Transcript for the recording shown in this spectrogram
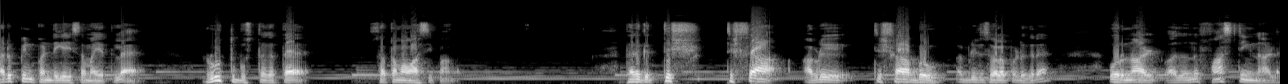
அறுப்பின் பண்டிகை சமயத்தில் ரூத் புஸ்தகத்தை சத்தமாக வாசிப்பாங்க. பிறகு திஷ் திஷா அப்படி திஷாபு அப்படின்னு சொல்லப்படுகிற ஒரு நாள் அது வந்து ஃபாஸ்டிங் நாள்.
